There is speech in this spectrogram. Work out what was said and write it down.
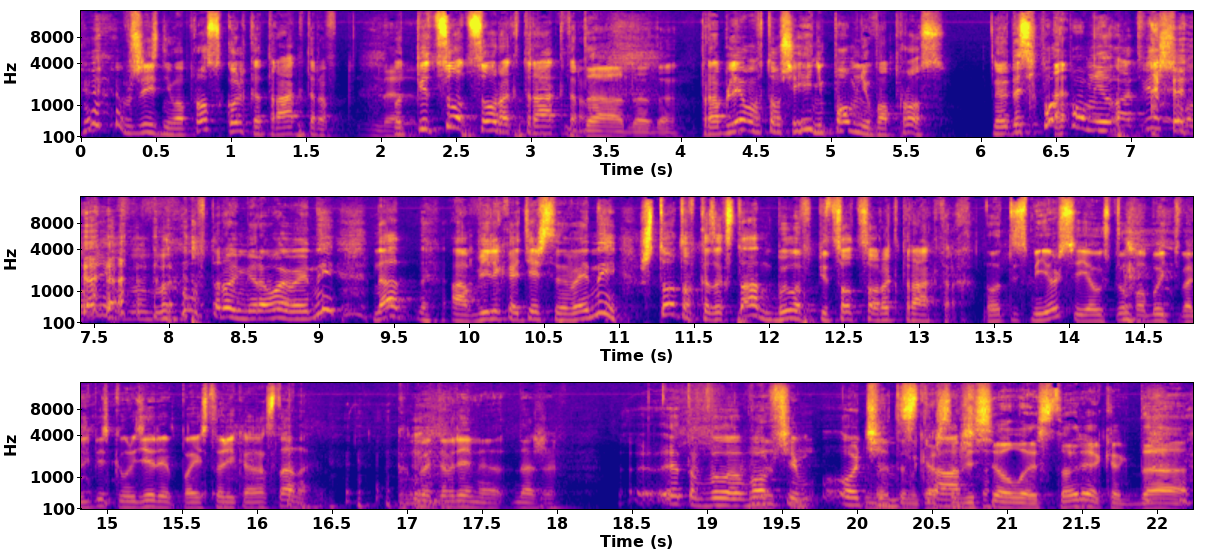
в жизни вопрос, сколько тракторов? Да, вот да. 540 тракторов. Да, да, да. Проблема в том, что я не помню вопрос. Но я до сих пор помню ответ, что во время Второй мировой войны, на- а, Великой Отечественной войны, что-то в Казахстан было в 540 тракторах. Ну вот ты смеешься, я успел побыть в Олимпийском резерве по истории Казахстана. Какое-то время даже. Это было, в общем, Это- очень Это, мне страшно. кажется, веселая история, когда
